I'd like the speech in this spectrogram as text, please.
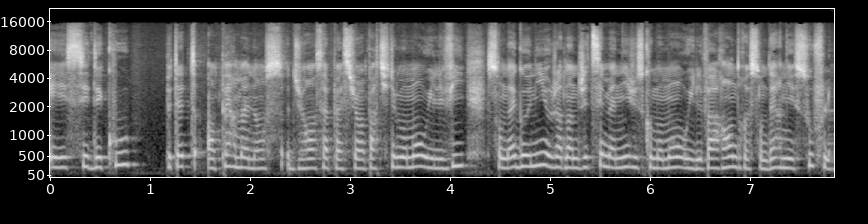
Et c'est des coups peut-être en permanence durant sa passion, à partir du moment où il vit son agonie au jardin de Gethsemane jusqu'au moment où il va rendre son dernier souffle,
